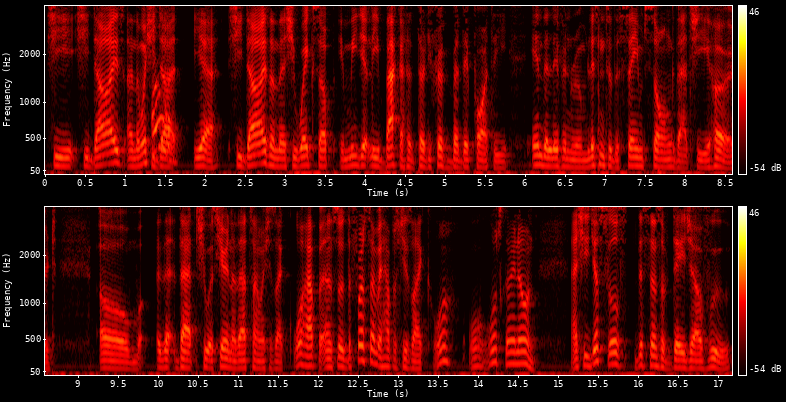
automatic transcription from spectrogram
She she dies and then when she Oh. died yeah she dies and then she wakes up immediately back at her 35th birthday party in the living room listening to the same song that she heard um that, that she was hearing at that time. And she's like what happened? And so the first time it happens she's like what what's going on? And she just feels this sense of deja vu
